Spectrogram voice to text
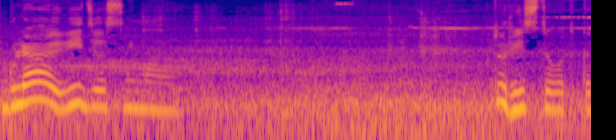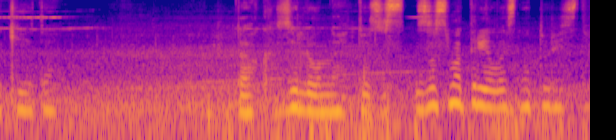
Гуляю, видео снимаю. Туристы вот какие-то. Так, зеленые. Засмотрелась на туристов.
